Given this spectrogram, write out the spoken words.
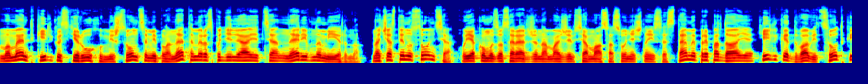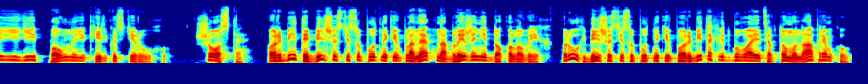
Момент кількості руху між Сонцем і планетами розподіляється нерівномірно. На частину Сонця, у якому зосереджена майже вся маса сонячної системи, припадає тільки 2% її повної кількості руху. Шосте. Орбіти більшості супутників планет наближені до колових. Рух більшості супутників по орбітах відбувається в тому напрямку,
